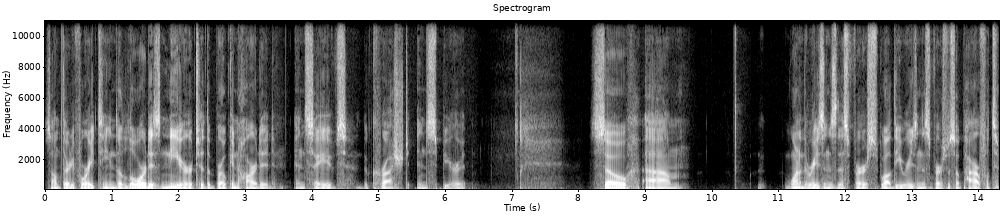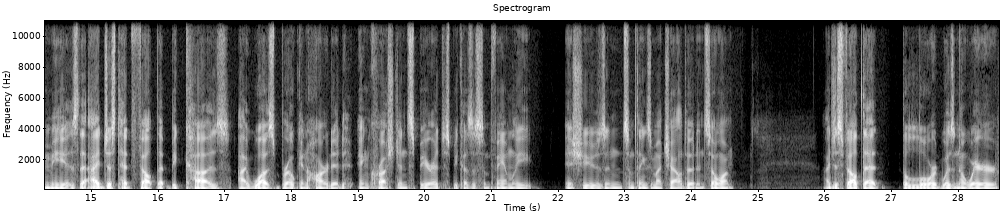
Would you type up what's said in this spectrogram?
Psalm 34:18 The Lord is near to the brokenhearted and saves the crushed in spirit. So, um, one of the reasons this verse, well, the reason this verse was so powerful to me is that I just had felt that because I was brokenhearted and crushed in spirit, just because of some family issues and some things in my childhood and so on, I just felt that the Lord was nowhere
